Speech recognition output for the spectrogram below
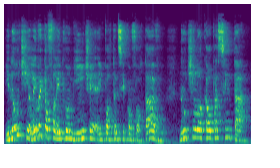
e não tinha. Lembra que eu falei que o ambiente é importante ser confortável? Não tinha local para sentar.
